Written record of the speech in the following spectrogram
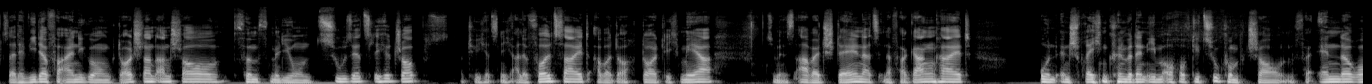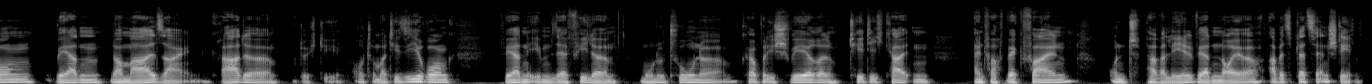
seit der Wiedervereinigung Deutschland anschaue, fünf Millionen zusätzliche Jobs, natürlich jetzt nicht alle Vollzeit, aber doch deutlich mehr, zumindest Arbeitsstellen als in der Vergangenheit. Und entsprechend können wir dann eben auch auf die Zukunft schauen. Veränderungen werden normal sein. Gerade durch die Automatisierung werden eben sehr viele monotone, körperlich schwere Tätigkeiten einfach wegfallen und parallel werden neue Arbeitsplätze entstehen.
